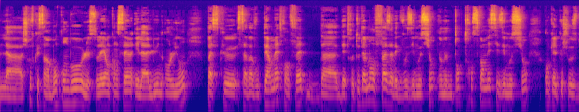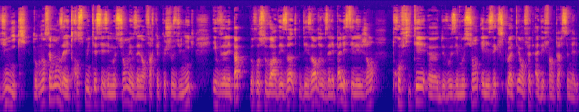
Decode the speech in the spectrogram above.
la... je trouve que c'est un bon combo, le soleil en cancer et la lune en lion, parce que ça va vous permettre en fait d'être totalement en phase avec vos émotions et en même temps transformer ces émotions en quelque chose d'unique. Donc non seulement vous allez transmuter ces émotions, mais vous allez en faire quelque chose d'unique et vous n'allez pas recevoir des ordres, des ordres et vous n'allez pas laisser les gens profiter euh, de vos émotions et les exploiter en fait à des fins personnelles.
